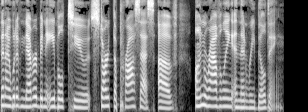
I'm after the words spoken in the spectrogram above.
then I would have never been able to start the process of unraveling and then rebuilding.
